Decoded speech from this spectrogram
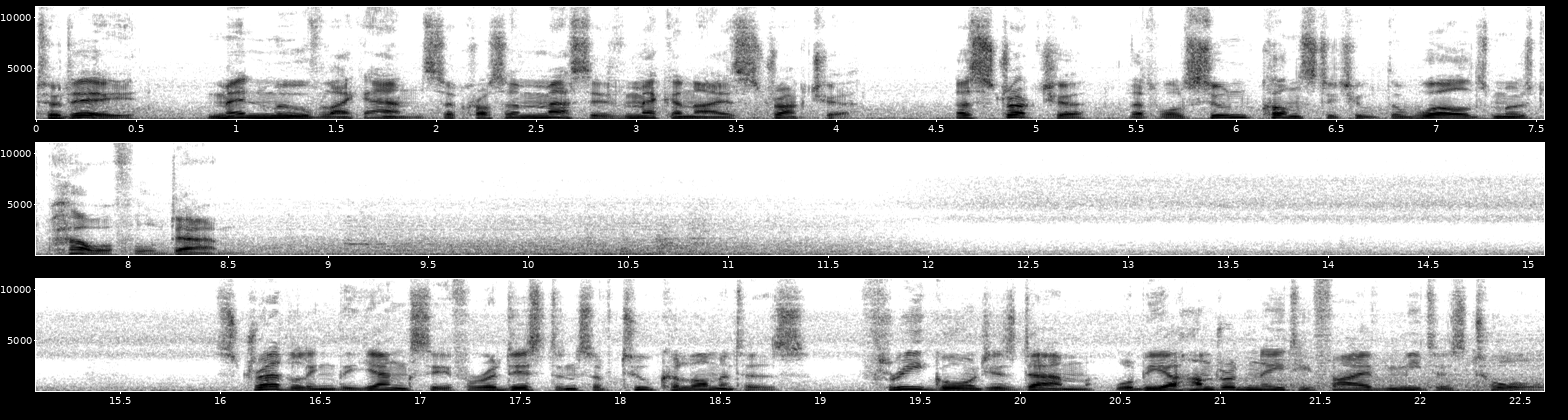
Today, men move like ants across a massive mechanized structure, a structure that will soon constitute the world's most powerful dam. Straddling the Yangtze for a distance of two kilometers, Three Gorges Dam will be 185 meters tall.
